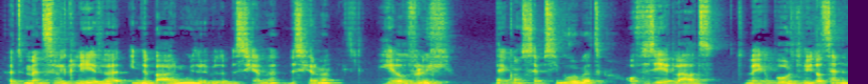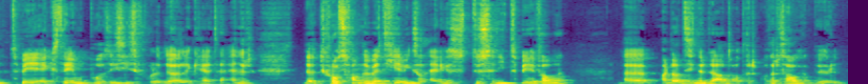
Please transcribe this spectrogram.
het menselijk leven in de baarmoeder willen beschermen. beschermen. Heel vlug, bij conceptie bijvoorbeeld, of zeer laat bij geboorte. Nu, dat zijn de twee extreme posities voor de duidelijkheid. Hè. En er, het gros van de wetgeving zal ergens tussen die twee vallen. Uh, maar dat is inderdaad wat er, wat er zal gebeuren.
